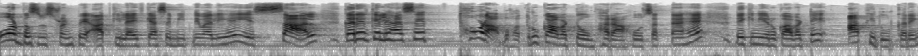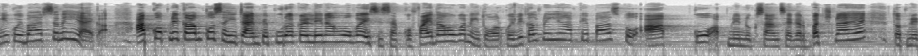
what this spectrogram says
और बिज़नेस फ्रंट पे आपकी लाइफ कैसे बीतने वाली है। ये साल करियर के लिहाज से थोड़ा बहुत रुकावटों भरा हो सकता है, लेकिन ये रुकावटें आप ही दूर करेंगे, कोई बाहर से नहीं आएगा। आपको अपने काम को सही टाइम पे पूरा कर लेना होगा, इसी से आपको फ़ायदा होगा, नहीं तो और कोई विकल्प नहीं है आपके पास। तो आपको अपने नुकसान से अगर बचना है तो अपने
